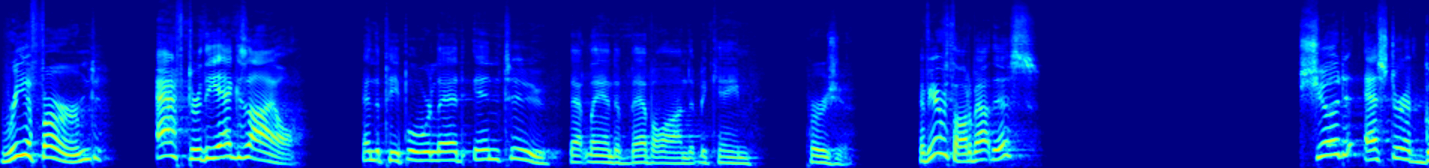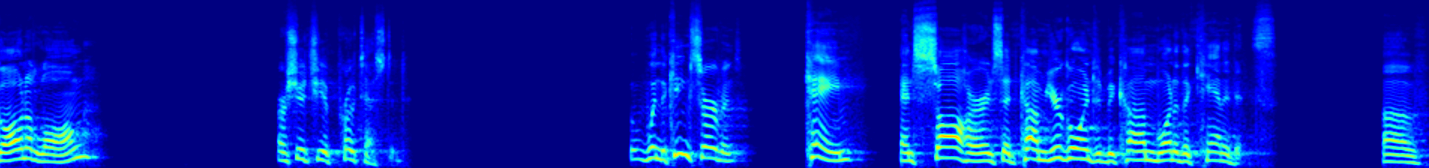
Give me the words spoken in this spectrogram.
reaffirmed after the exile. And the people were led into that land of Babylon that became Persia. Have you ever thought about this? Should Esther have gone along or should she have protested? When the king's servant came and saw her and said, Come, you're going to become one of the candidates of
